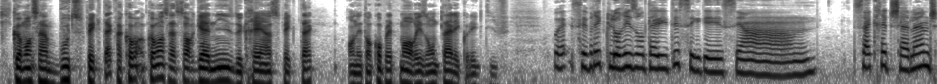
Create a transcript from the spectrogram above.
qui commencent un bout de spectacle enfin, comment, ça s'organise de créer un spectacle en étant complètement horizontal et collectif? Ouais, c'est vrai que l'horizontalité, c'est un sacré challenge.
